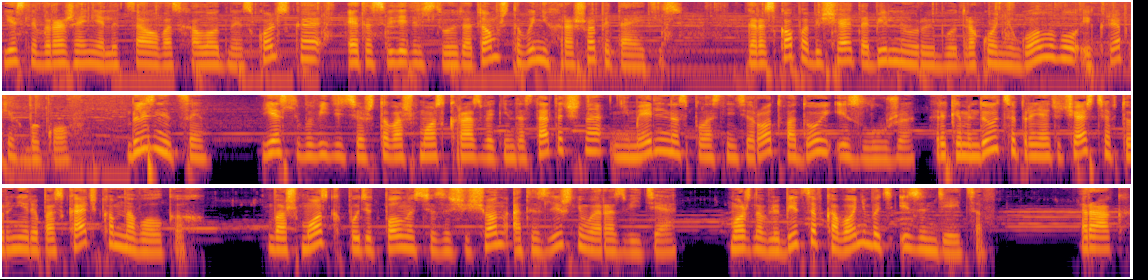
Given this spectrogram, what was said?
Если выражение лица у вас холодное и скользкое, это свидетельствует о том, что вы нехорошо питаетесь. Гороскоп обещает обильную рыбу, драконью голову и крепких быков. Близнецы. Если вы видите, что ваш мозг развит недостаточно, немедленно сполосните рот водой из лужи. Рекомендуется принять участие в турнире по скачкам на волках. Ваш мозг будет полностью защищен от излишнего развития. Можно влюбиться в кого-нибудь из индейцев. Рак.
